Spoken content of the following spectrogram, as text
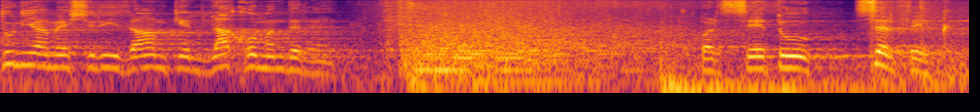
दुनिया में श्री राम के लाखों मंदिर हैं। पर सेतु सिर्फ़ एक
